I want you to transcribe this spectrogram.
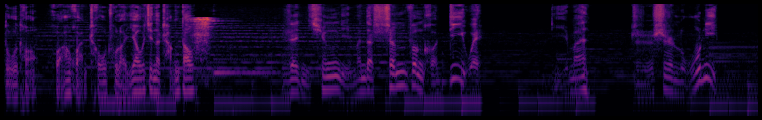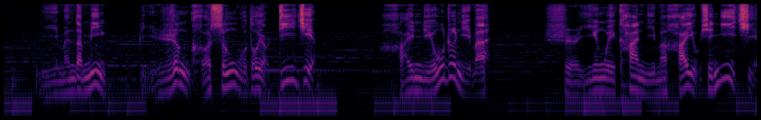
都统缓缓抽出了腰间的长刀，认清你们的身份和地位，你们。只是奴隶，你们的命比任何生物都要低贱，还留着你们，是因为看你们还有些力气，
